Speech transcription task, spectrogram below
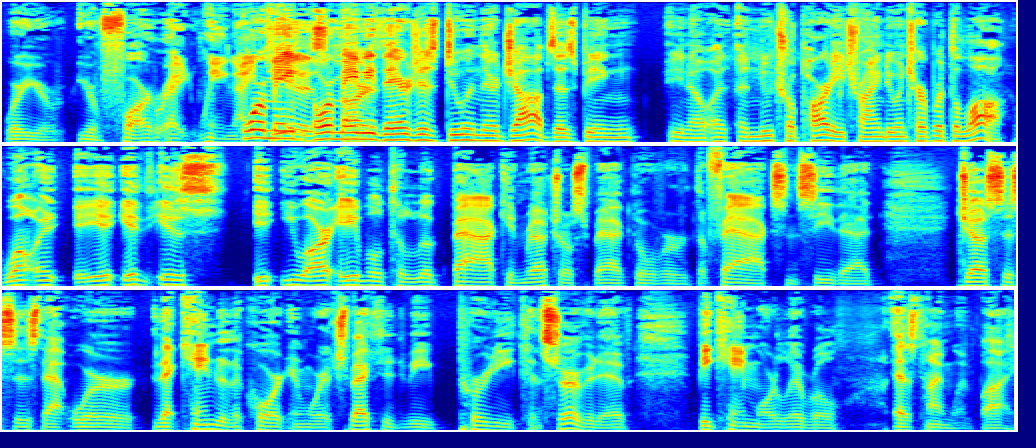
where your your far right wing or maybe or maybe are, they're just doing their jobs as being you know a, a neutral party trying to interpret the law. Well, it, it, it is it, you are able to look back in retrospect over the facts and see that justices that were that came to the court and were expected to be pretty conservative became more liberal as time went by.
